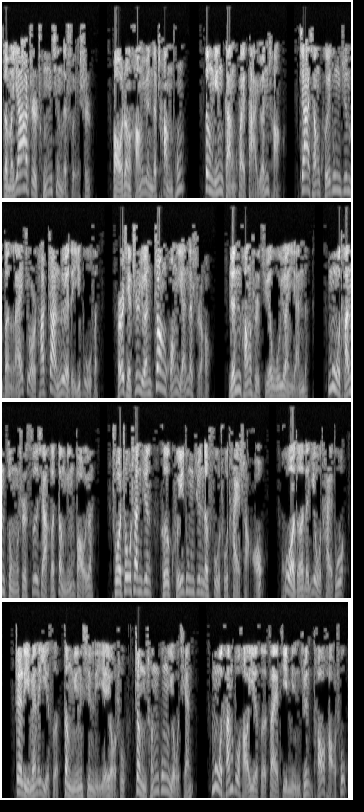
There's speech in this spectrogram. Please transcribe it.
怎么压制重庆的水师，保证航运的畅通？邓明赶快打圆场，加强奎东军本来就是他战略的一部分，而且支援张黄岩的时候，任堂是绝无怨言的。木坛总是私下和邓明抱怨说，舟山军和奎东军的付出太少，获得的又太多。这里面的意思，邓明心里也有数。郑成功有钱，木檀不好意思再替闽军讨好处，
